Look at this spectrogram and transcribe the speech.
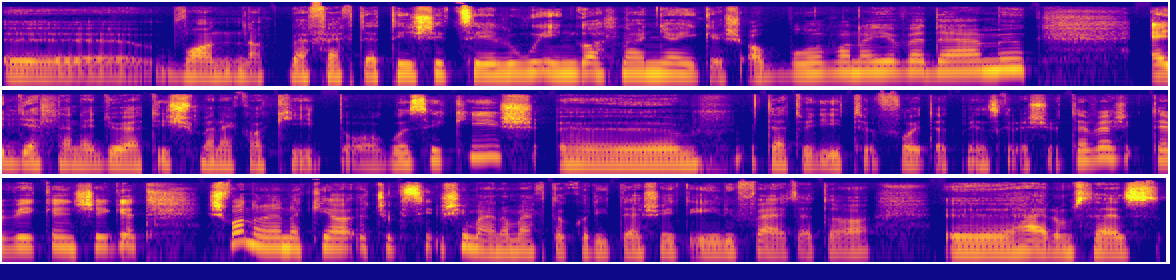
ö, vannak befektetési célú ingatlanjaik, és abból van a jövedelmük. Egyetlen egy olyat ismerek, aki itt dolgozik is, ö, tehát, hogy itt folytat pénzkereső tevékenységet, és van olyan, aki a, csak simán a megtakarításait éli fel, tehát a ö, 300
